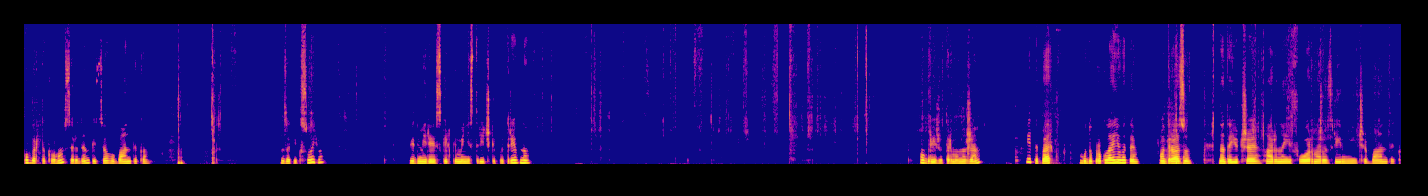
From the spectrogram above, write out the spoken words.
оберта кругом серединки цього бантика. Зафіксую, відміряю, скільки мені стрічки потрібно. обріжу термоножем і тепер буду проклеювати одразу, надаючи гарної форми, розрівнюючи бантик.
